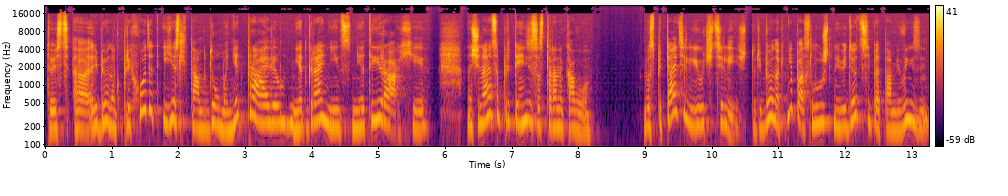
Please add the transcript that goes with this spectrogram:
То есть а, ребенок приходит, и если там дома нет правил, нет границ, нет иерархии, начинаются претензии со стороны кого? Воспитателей и учителей, что ребенок непослушный, ведет себя там, его не...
